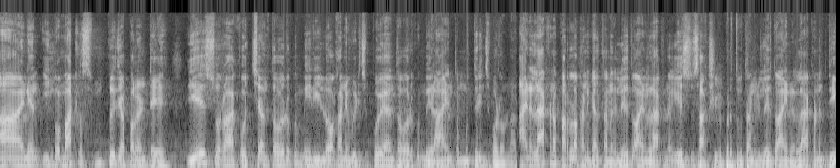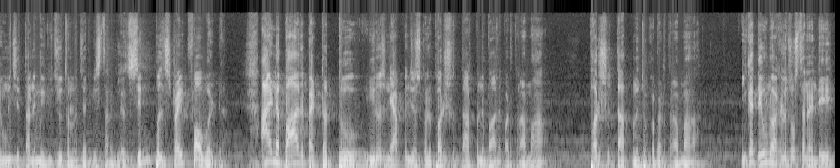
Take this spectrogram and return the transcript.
ఆయన ఇంకో మాటలో సింపుల్ చెప్పాలంటే యేసు రాక వచ్చేంత వరకు మీరు ఈ లోకాన్ని విడిచిపోయేంత వరకు మీరు ఆయనతో ముద్రించబడి ఉన్నారు. ఆయన లేకుండా పరలోకానికి వెళ్తానికి లేదు ఆయన లేకుండా యేసు సాక్షిగా బ్రతుకుతానికి లేదు ఆయన లేకుండా దేవుని చిత్తాన్ని మీరు జీవితంలో జరిగిస్తానికి లేదు. సింపుల్ స్ట్రైట్ ఫార్వర్డ్ ఆయన బాధ పెట్టద్దు. ఈరోజు జ్ఞాపకం చేసుకోవాలి పరిశుద్ధాత్మని బాధపడుతున్నామా పరిశుద్ధాత్మని దుఃఖపెడుతున్నామా ఇంకా దేవుని అక్కడ చూస్తానండి.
